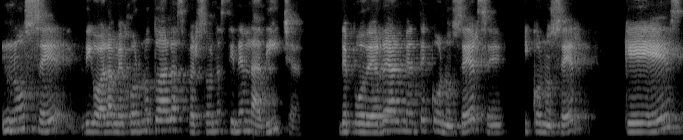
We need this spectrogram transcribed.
no sé, digo, a lo mejor no todas las personas tienen la dicha de poder realmente conocerse y conocer qué es,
